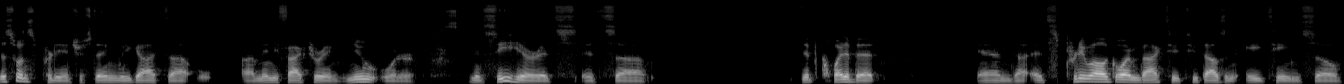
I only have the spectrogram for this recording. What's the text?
This one's pretty interesting. We got uh, manufacturing new order. You can see here it's it's uh, dipped quite a bit and uh, it's pretty well going back to 2018. So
